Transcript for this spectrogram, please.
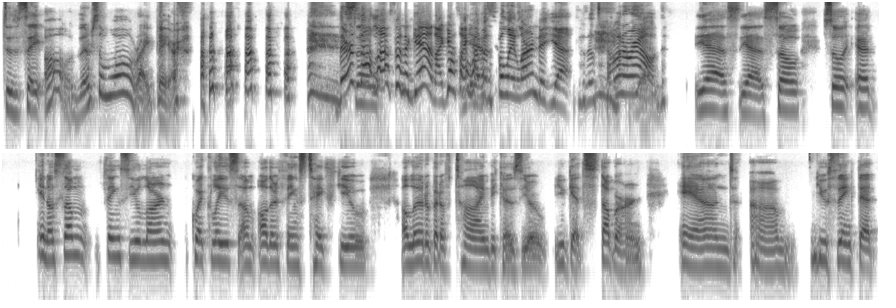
to say, oh, there's a wall right there. there's so, that lesson again. I guess I yes. haven't fully learned it yet. It's coming around. Yes, yes. So, so at, you know, some things you learn quickly. Some other things take you a little bit of time because you you get stubborn and um, you think that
